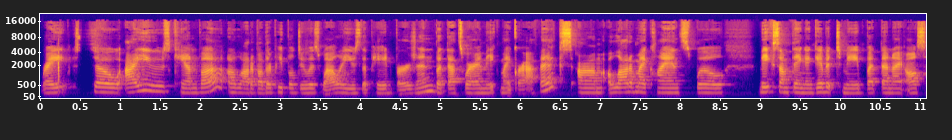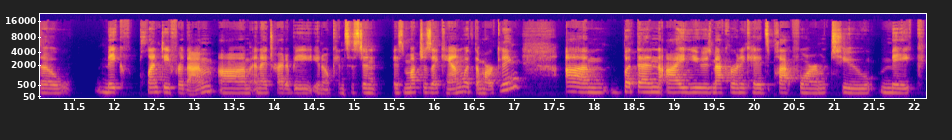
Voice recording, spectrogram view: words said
right? So I use Canva. A lot of other people do as well. I use the paid version, but that's where I make my graphics. Um, a lot of my clients will make something and give it to me, but then I also make plenty for them um, and i try to be you know consistent as much as i can with the marketing um, but then i use macaroni kids platform to make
